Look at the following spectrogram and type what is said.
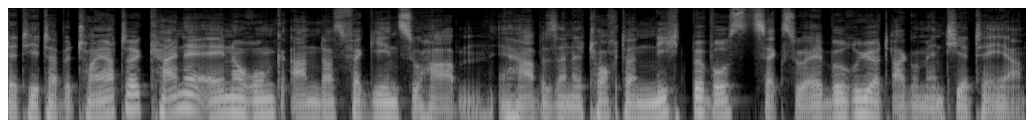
Der Täter beteuerte, keine Erinnerung an das Vergehen zu haben. Er habe seine Tochter nicht bewusst sexuell berührt, argumentierte er.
